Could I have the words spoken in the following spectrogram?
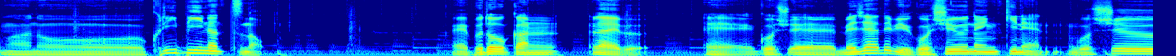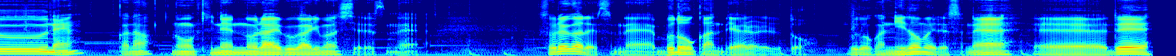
あのー、 Creepy Nuts の、えー、武道館ライブ、えーえー、メジャーデビュー5周年記念、5周年かな？の記念のライブがありましてですね、それがですね、武道館でやられると。武道館2度目ですね。えー、で、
